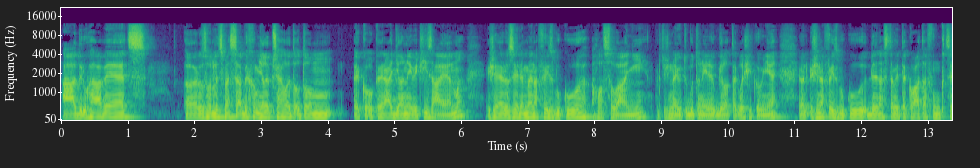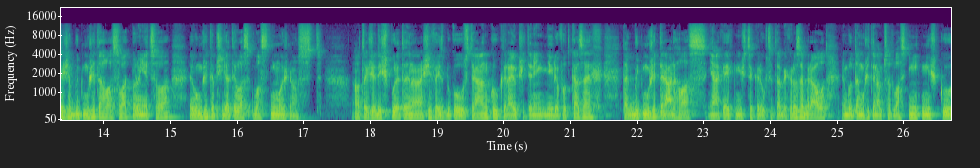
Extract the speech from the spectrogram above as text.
A druhá věc, eh, rozhodli jsme se, abychom měli přehled o tom, jako o která dělá největší zájem, že rozjedeme na Facebooku hlasování, protože na YouTube to nejde udělat takhle šikovně, že na Facebooku jde nastavit taková ta funkce, že buď můžete hlasovat pro něco, nebo můžete přidat i vlastní možnost. No, takže když půjdete na naši facebookovou stránku, která je určitě někdo v odkazech, tak buď můžete dát hlas nějaké knížce, kterou chcete, abych rozebral, nebo tam můžete napsat vlastní knížku,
